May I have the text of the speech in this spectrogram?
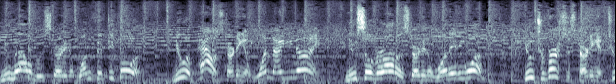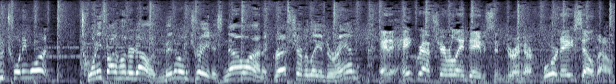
New Malibu starting at 154. New Impala starting at 199. New Silverado starting at 181. New Traverse starting at 221. $2,500 minimum trade is now on at Graff Chevrolet and Durand and at Hank Graff Chevrolet and Davison during our four-day sell down.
